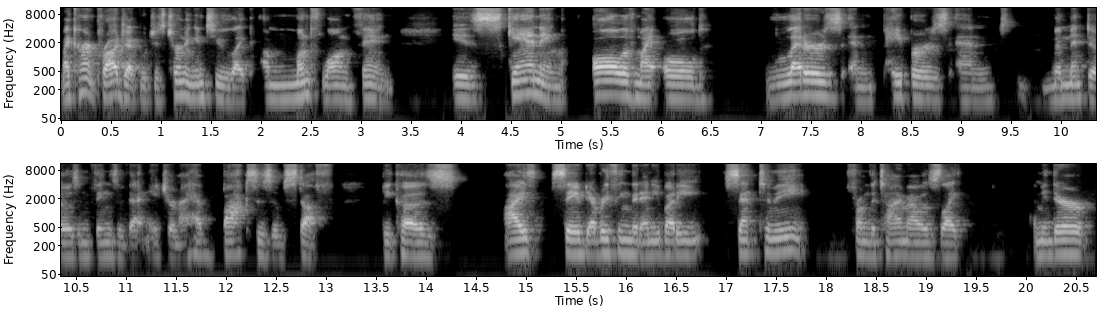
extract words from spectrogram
my current project, which is turning into like a month long thing, is scanning all of my old letters and papers and mementos and things of that nature. And I have boxes of stuff because I saved everything that anybody sent to me from the time I was like, I mean, there,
